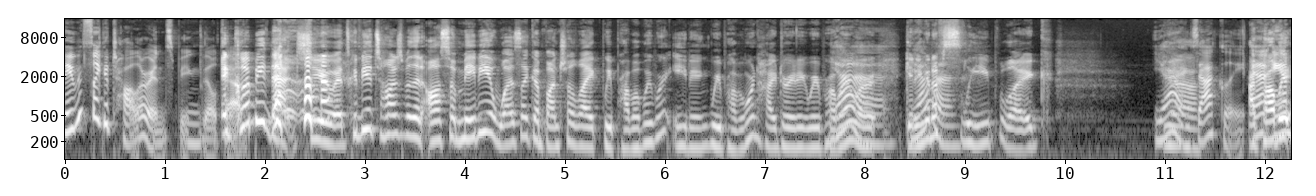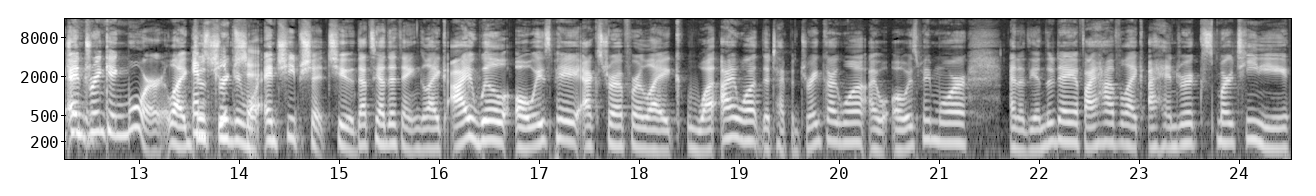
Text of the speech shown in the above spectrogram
maybe it's like a tolerance being built It up. could be that too. it could be a tolerance, but then also maybe it was like a bunch of like we probably weren't eating, we probably weren't hydrating, we probably weren't getting enough sleep. Like Yeah, Yeah. exactly. I And- probably and, drink- drinking more, like just drinking more and cheap shit too. That's the other thing. Like I will always pay extra for like what I want, the type of drink I want. I will always pay more. And at the end of the day, if I have like a Hendrick's martini,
